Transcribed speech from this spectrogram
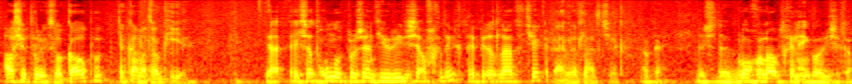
als je het product wil kopen, dan kan het ook hier. Ja, is dat 100% juridisch afgedicht? Heb je dat laten checken? Wij hebben dat laten checken. Oké, dus de blogger loopt geen enkel risico?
